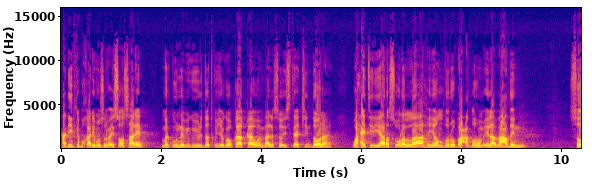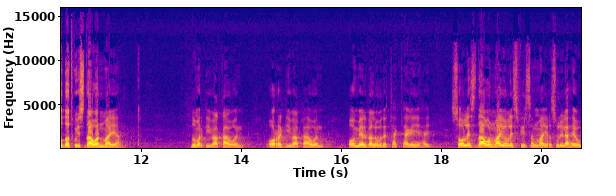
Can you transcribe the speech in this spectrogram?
xadiidka bukhaariy muslim ay soo saareen markuu nebigu yidhi dadku iyagoo qaaqaawan baa la soo istaajin doonaa. Waxay tidhi yaa rasuula allah yanduru bacduhum ilaa bacdin. Soo dadku isdaawan maayaan. Dumarkiibaa qaawan oo raggiibaa qaawan oo meel baa la wada taagtaagan yahay. Soo laysdaawan maayo o laysfiirsan maayo rasuul ilaahi ow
